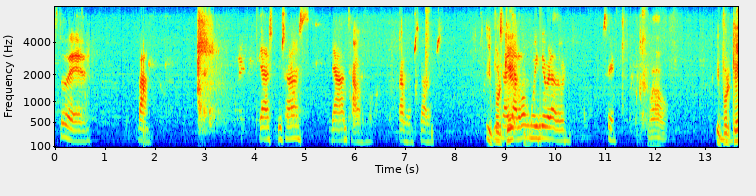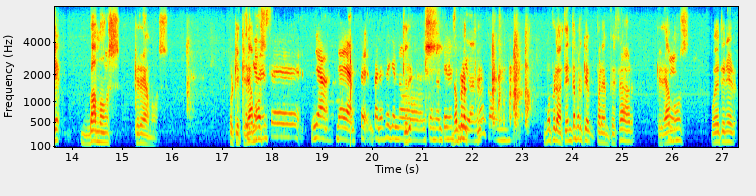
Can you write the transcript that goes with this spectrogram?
esto de va, ya excusas, ya chao, vamos, vamos. ¿Y Y por eso hay qué? algo muy liberador. Sí. Wow. ¿Y por qué vamos, creamos? Porque creamos, ese. Ya, ya, ya. Parece que no, que no tiene No, pero sentido, cre- ¿no? Con... no, pero atenta porque para empezar, creamos puede tener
